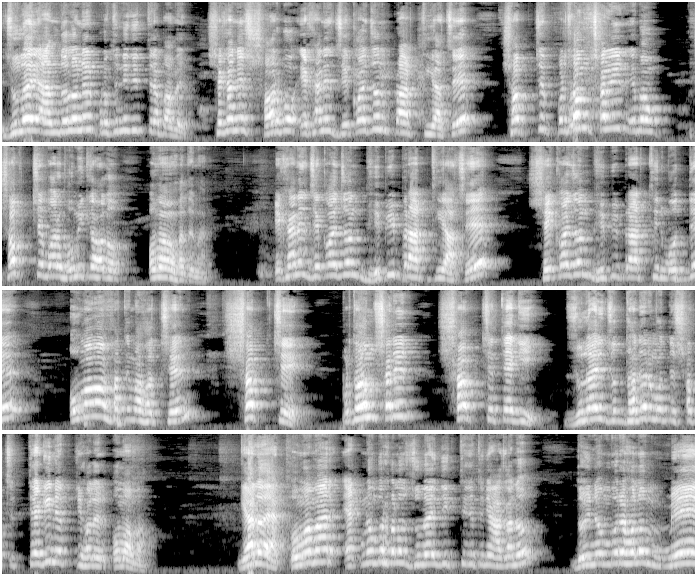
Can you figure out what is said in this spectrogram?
জুলাই আন্দোলনের প্রতিনিধিত্ব পাবে। সেখানে সর্ব, এখানে যে কয়জন প্রার্থী আছে, সবচেয়ে প্রথম সারির এবং সবচেয়ে বড় ভূমিকা হলো ওমামা ফাতেমার এখানে যে কয়জন ভিপি প্রার্থী আছে, সে কয়জন ভিপি প্রার্থীর মধ্যে ওমামা ফাতেমা হচ্ছেন সবচেয়ে প্রথম সারির সবচেয়ে ত্যাগী, জুলাই যোদ্ধাদের মধ্যে সবচেয়ে ত্যাগী নেত্রী হলেন ওমামা গেল এক ওমামার এক নম্বর হলো জুলাই দিক থেকে তিনি আগানো, দুই নম্বরে হলো মেয়ে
